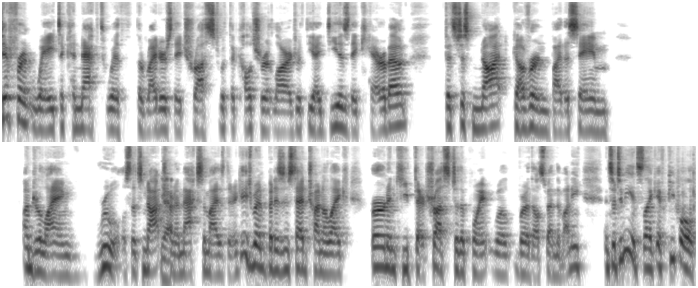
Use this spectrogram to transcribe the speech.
different way to connect with the writers they trust, with the culture at large, with the ideas they care about. That's just not governed by the same underlying rules. That's not yeah. trying to maximize their engagement, but is instead trying to like earn and keep their trust to the point where, where they'll spend the money. And so to me, it's like if people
